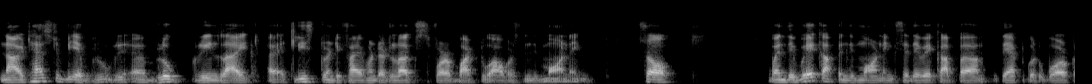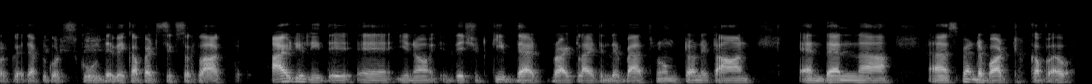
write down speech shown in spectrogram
now it has to be a blue, uh, blue green light, uh, at least 2500 lux for about two hours in the morning. So when they wake up in the morning, say they wake up, um, they have to go to work or they have to go to school, they wake up at six o'clock. Ideally, they, uh, you know, they should keep that bright light in their bathroom, turn it on, and then uh, uh, spend about a couple.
